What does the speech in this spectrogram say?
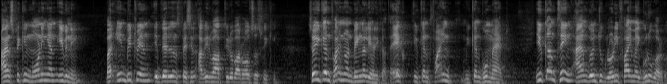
I am speaking morning and evening, but in between, if there is a special, Avirbhav Tirobhav also speaking. So you can find one Bengali Harikatha. Eh, you can find, you can go mad. You can think, I am going to glorify my Guru Varga.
